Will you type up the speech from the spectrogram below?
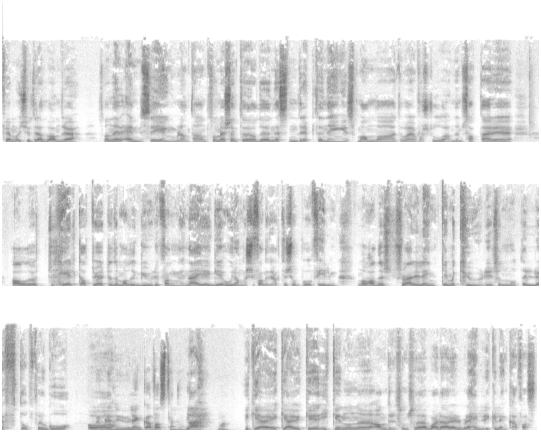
25-30 andre. Sånn en MC-gjeng, blant annet. Som jeg skjønte hadde nesten drept en engelskmann, da, etter hva jeg forsto. De satt der eh, alle heltatuerte. De hadde gule fange, nei, oransje fangedrakter som på film. Og hadde svære lenker med kuler som de måtte løfte opp for å gå. Og, Men ble du lenka fast, eller? Nei. Ikke jeg, ikke jeg, ikke, ikke noen eh, andre som var der, eller ble heller ikke lenka fast.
